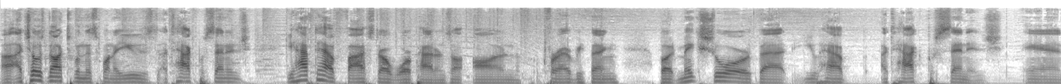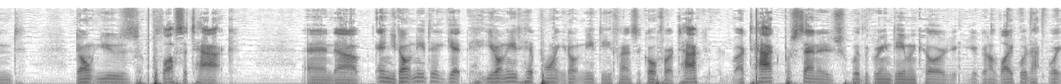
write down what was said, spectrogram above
Uh, I chose not to in this one. I used attack percentage. You have to have five star war patterns on, on for everything but make sure that you have attack percentage and don't use plus attack. And uh, and you don't need to get you don't need hit point you don't need defense go for attack attack percentage with the green demon killer. You're gonna like what what,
